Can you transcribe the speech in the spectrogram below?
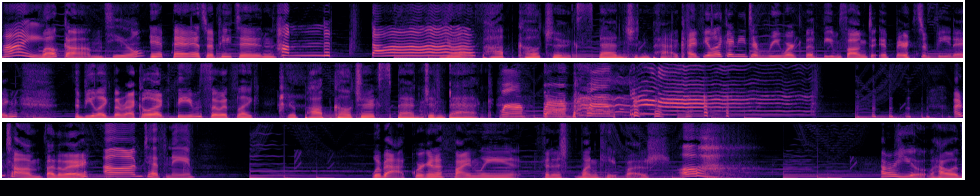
Hi. Welcome. to It bears repeating. Your pop culture expansion pack. I feel like I need to rework the theme song to It Bears Repeating to be like the Recollect theme. So it's like your pop culture expansion pack. I'm Tom, by the way. Oh, I'm Tiffany. We're back. We're going to finally finish One Kate Bush. Oh, How are you? How is.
